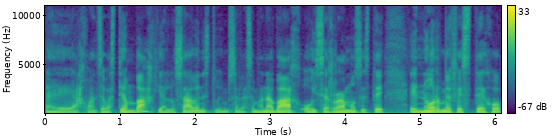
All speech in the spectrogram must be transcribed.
eh, a Juan Sebastián Bach, ya lo saben, estuvimos en la semana Bach, hoy cerramos este enorme festejo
